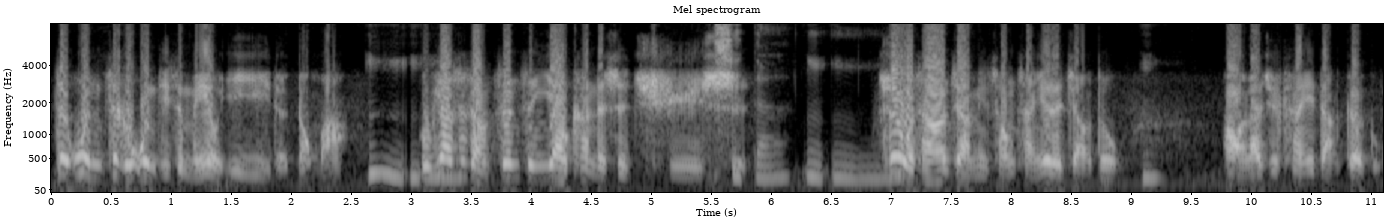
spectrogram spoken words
这问这个问题是没有意义的，懂吗？嗯嗯，股票市场真正要看的是趋势，是的，嗯嗯，所以我常常讲，你从产业的角度，嗯哦，来去看一档个股。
